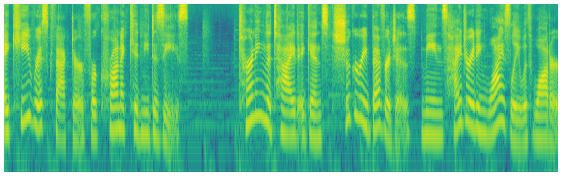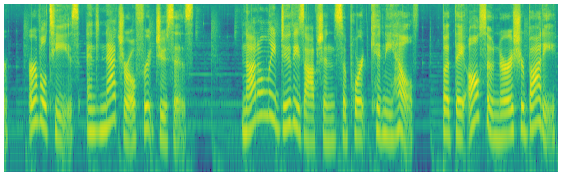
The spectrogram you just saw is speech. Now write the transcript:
a key risk factor for chronic kidney disease. Turning the tide against sugary beverages means hydrating wisely with water, herbal teas, and natural fruit juices. Not only do these options support kidney health, but they also nourish your body,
